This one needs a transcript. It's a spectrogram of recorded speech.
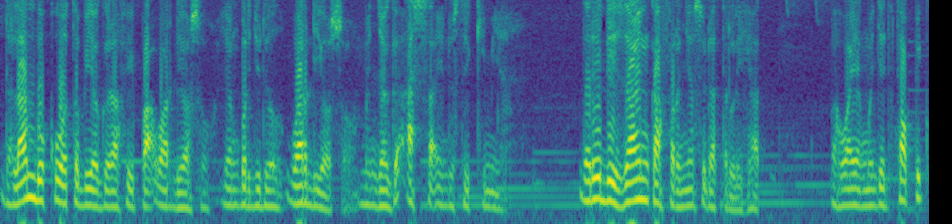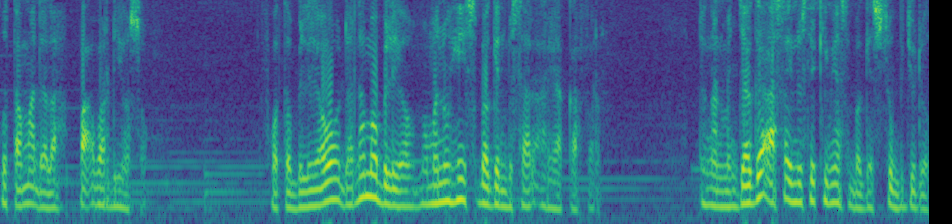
Dalam buku autobiografi Pak Wardioso yang berjudul Wardioso Menjaga Asa Industri Kimia, dari desain covernya sudah terlihat bahwa yang menjadi topik utama adalah Pak Wardioso Foto beliau dan nama beliau memenuhi sebagian besar area cover dengan menjaga asa industri kimia sebagai subjudul.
